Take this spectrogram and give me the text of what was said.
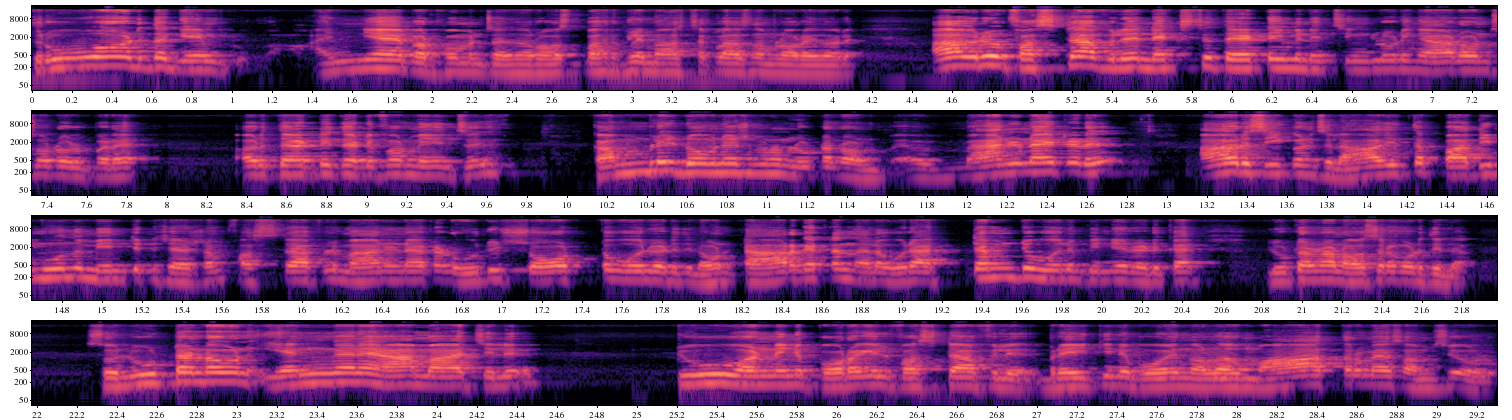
throughout the game അന്യായ പെർഫോമൻസ് ആയിരുന്നു. റോസ് ബാർക്ലി മാസ്റ്റർ ക്ലാസ് നമ്മൾ പറയുന്ന പോലെ. ആ ഒരു ഫസ്റ്റ് ഹാഫിൽ next thirty minutes including add ഓൺസോട് ഉൾപ്പെടെ ഒരു thirty thirty four minutes complete domination from Luton Town Man United ആ ഒരു സീക്വൻസിൽ ആദ്യത്തെ പതിമൂന്ന് മിനിറ്റിന് ശേഷം ഫസ്റ്റ് ഹാഫിൽ മാൻ യുണൈറ്റഡ് ഒരു ഷോട്ട് പോലും എടുത്തില്ല. ഓൺ ടാർഗറ്റ് എന്നല്ല ഒരു അറ്റംപ്റ്റ് പോലും പിന്നീട് എടുക്കാൻ ലൂട്ടൺ ടൗൺ അവസരം കൊടുത്തില്ല. സോ ലൂട്ടൺ ഡൗൺ എങ്ങനെ ആ മാച്ചിൽ ടു വണ്ണിന് പുറകിൽ ഫസ്റ്റ് ഹാഫിൽ ബ്രേക്കിന് പോയെന്നുള്ളത് മാത്രമേ സംശയമുള്ളൂ.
